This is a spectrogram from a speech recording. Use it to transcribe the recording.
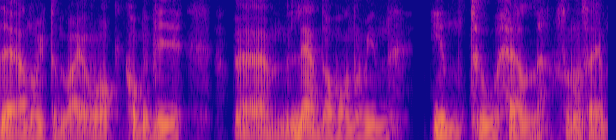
The Anointed One och kommer bli eh, ledd av honom in into hell, som de säger.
